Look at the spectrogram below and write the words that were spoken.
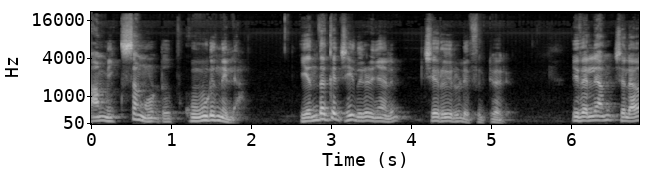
ആ മിക്സ് അങ്ങോട്ട് കൂടുന്നില്ല. എന്തൊക്കെ ചെയ്തു കഴിഞ്ഞാലും ചെറിയൊരു ഡിഫക്റ്റ് വരും. ഇതെല്ലാം ചില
